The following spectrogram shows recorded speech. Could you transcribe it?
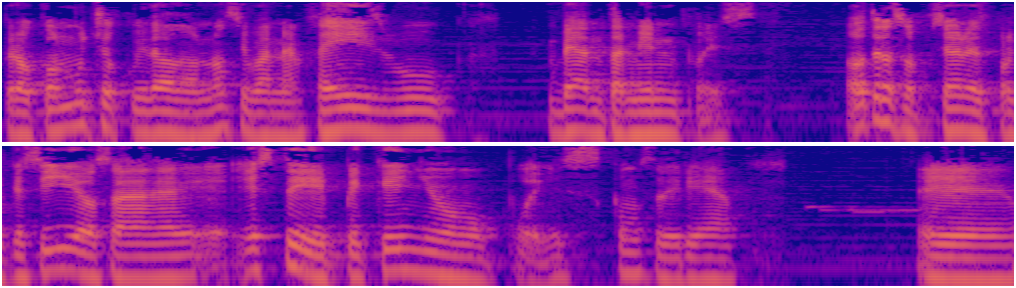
pero con mucho cuidado, ¿no? Si van a Facebook, vean también, pues, otras opciones, porque sí, o sea, este pequeño, pues, ¿cómo se diría? eh,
